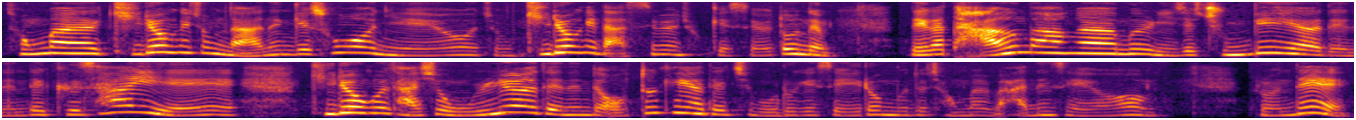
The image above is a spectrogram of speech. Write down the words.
정말 기력이 좀 나는 게 소원이에요. 좀 기력이 났으면 좋겠어요. 또는 내가 다음 항암을 이제 준비해야 되는데 그 사이에 기력을 다시 올려야 되는데 어떻게 해야 될지 모르겠어요. 이런 분들 정말 많으세요. 그런데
